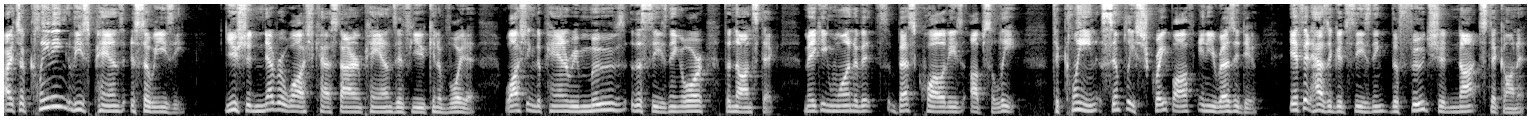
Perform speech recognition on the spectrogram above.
right, so cleaning these pans is so easy. You should never wash cast iron pans if you can avoid it. Washing the pan removes the seasoning or the nonstick making one of its best qualities obsolete. To clean, simply scrape off any residue. If it has a good seasoning, the food should not stick on it.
